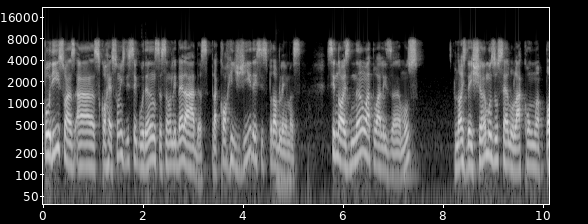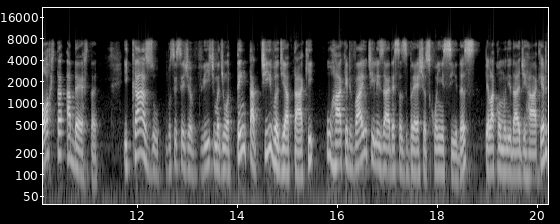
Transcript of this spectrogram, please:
Por isso, as, as correções de segurança são liberadas para corrigir esses problemas. Se nós não atualizamos, nós deixamos o celular com uma porta aberta. E caso você seja vítima de uma tentativa de ataque, o hacker vai utilizar essas brechas conhecidas pela comunidade hacker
